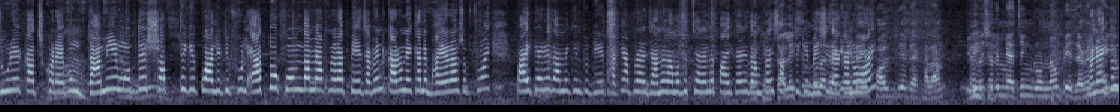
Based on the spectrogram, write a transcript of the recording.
জুড়ে কাজ করা এবং দামের মধ্যে সব থেকে কোয়ালিটিফুল এত কম দামে আপনারা পেয়ে যাবেন কারণ এখানে ভাইয়ারা সবসময় পাইকারি দামে কিন্তু দিয়ে থাকে। আপনারা জানেন আমাদের চ্যানেলে পাইকারি দামটাই সব থেকে বেশি দেখানো হয়। দিয়ে দেখালাম। এগুলোর সাথে ম্যাচিং পেয়ে যাবেন। মানে একদম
